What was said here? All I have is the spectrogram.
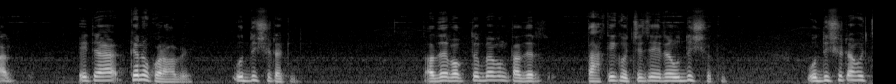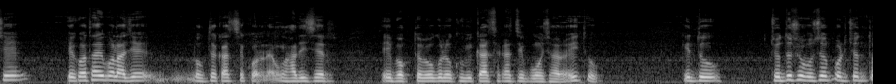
আর এটা কেন করা হবে? উদ্দেশ্যটা কি? তাদের বক্তব্য এবং তাদের তাহকিক হচ্ছে যে এটার উদ্দেশ্য কি? উদ্দেশ্যটা হচ্ছে এ কথাই বলা যে লোকদের কাছে কোরআন এবং হাদিসের এই বক্তব্যগুলো খুবই কাছাকাছি পৌঁছানো, এই তো। কিন্তু চোদ্দোশো বছর পর্যন্ত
